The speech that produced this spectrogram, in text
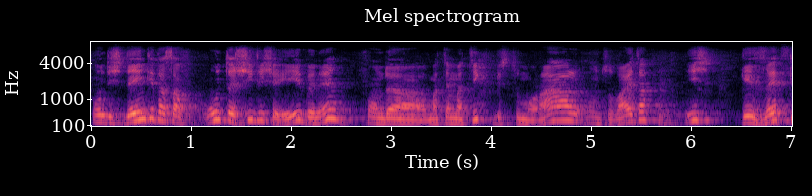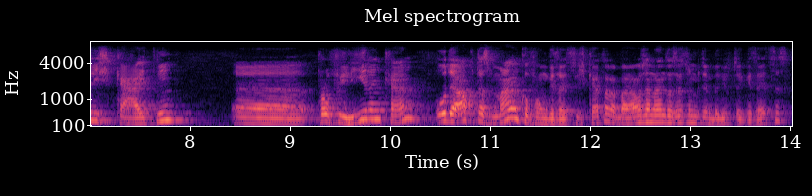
Und ich denke, dass auf unterschiedlicher Ebene, von der Mathematik bis zur Moral und so weiter, ich Gesetzlichkeiten äh, profilieren kann oder auch das Manko von Gesetzlichkeiten, aber Auseinandersetzung mit dem Begriff des Gesetzes,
